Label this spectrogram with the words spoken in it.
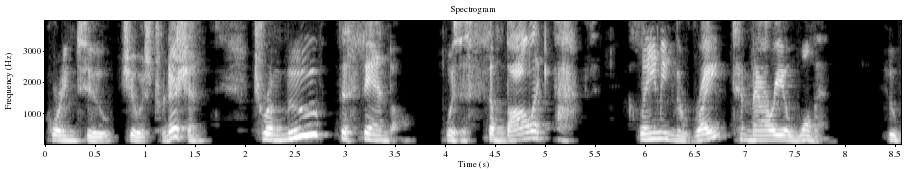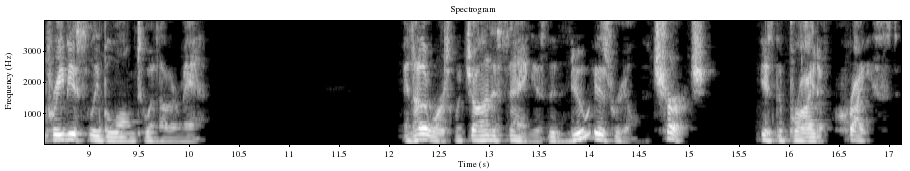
According to Jewish tradition, to remove the sandal was a symbolic act claiming the right to marry a woman who previously belonged to another man. In other words, what John is saying is the new Israel, the church, is the bride of Christ.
